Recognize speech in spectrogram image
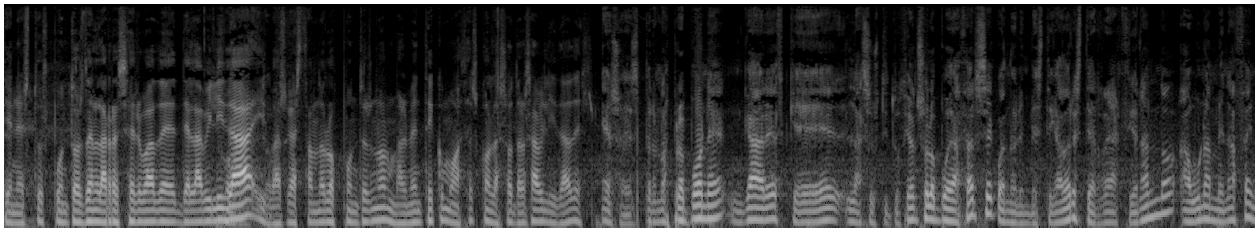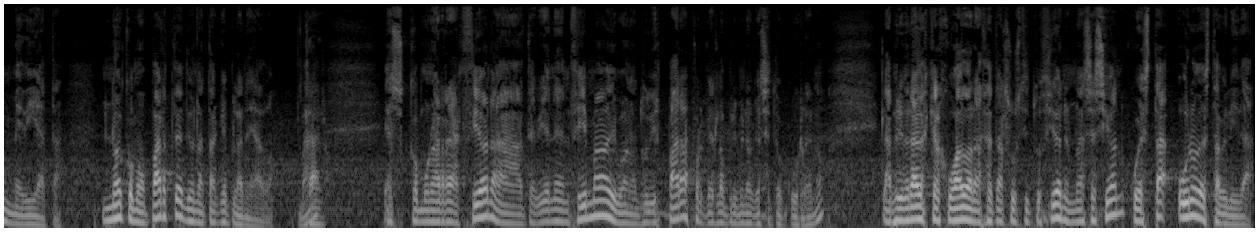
Tienes tus puntos de en la reserva de, la habilidad y vas gastando los puntos normalmente como haces con las otras habilidades. Eso es, pero nos propone Gareth que la sustitución solo puede hacerse cuando el investigador esté reaccionando a una amenaza inmediata, no como parte de un ataque planeado. Claro es como una reacción a te viene encima y bueno, tú disparas porque es lo primero que se te ocurre, ¿no? La primera vez que el jugador hace tal sustitución en una sesión cuesta uno de estabilidad,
